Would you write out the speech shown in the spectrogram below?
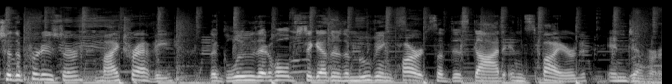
to the producer, My Trevi, the glue that holds together the moving parts of this God inspired endeavor.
